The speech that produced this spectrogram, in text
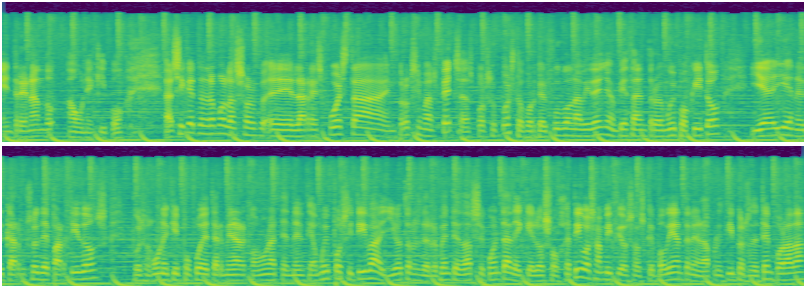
entrenando a un equipo. Así que tendremos la, eh, la respuesta en próximas fechas, por supuesto, porque el fútbol navideño empieza dentro de muy poquito y ahí en el carrusel de partidos, pues algún equipo puede terminar con una tendencia muy positiva y otros de repente darse cuenta de que los objetivos ambiciosos que podían tener a principios de temporada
